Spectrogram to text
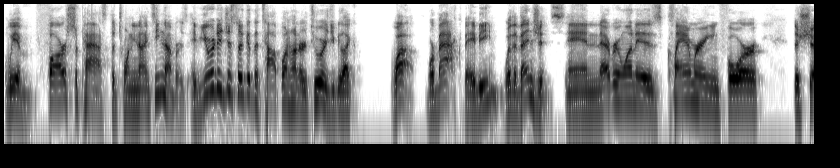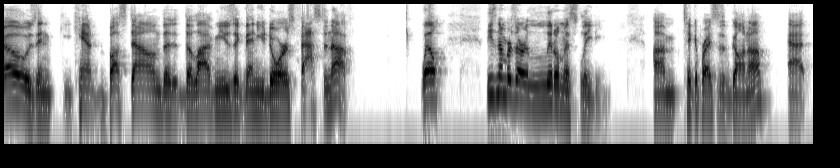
we have far surpassed the 2019 numbers. If you were to just look at the top 100 tours, you'd be like, wow, we're back, baby, with a vengeance. And everyone is clamoring for the shows and you can't bust down the, the live music venue doors fast enough. Well, these numbers are a little misleading. Um, ticket prices have gone up at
